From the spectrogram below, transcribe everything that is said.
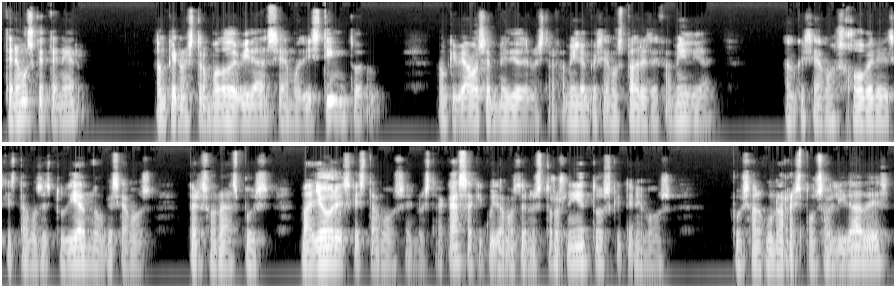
Tenemos que tener, aunque nuestro modo de vida sea muy distinto, aunque vivamos en medio de nuestra familia, aunque seamos padres de familia, aunque seamos jóvenes que estamos estudiando, aunque seamos personas pues mayores que estamos en nuestra casa, que cuidamos de nuestros nietos, que tenemos pues algunas responsabilidades,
